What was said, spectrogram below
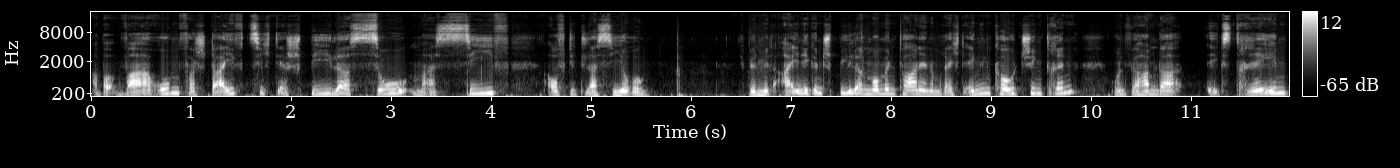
Aber warum versteift sich der Spieler so massiv auf die Klassierung? Ich bin mit einigen Spielern momentan in einem recht engen Coaching drin und wir haben da extrem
